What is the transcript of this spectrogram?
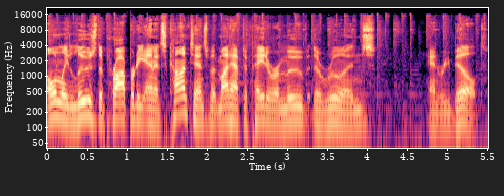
only lose the property and its contents, but might have to pay to remove the ruins and rebuild.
